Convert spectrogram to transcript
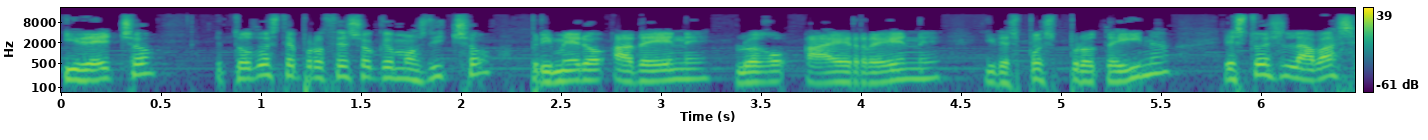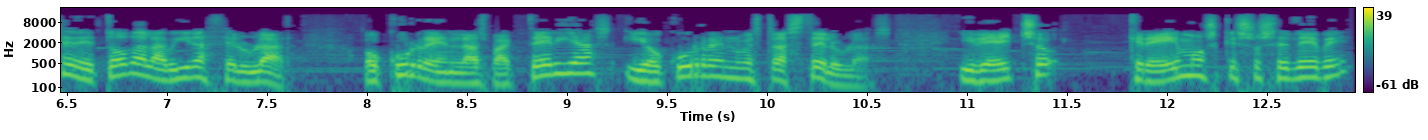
Y de hecho, todo este proceso que hemos dicho, primero ADN, luego ARN y después proteína, esto es la base de toda la vida celular. Ocurre en las bacterias y ocurre en nuestras células. Y de hecho, creemos que eso se debe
